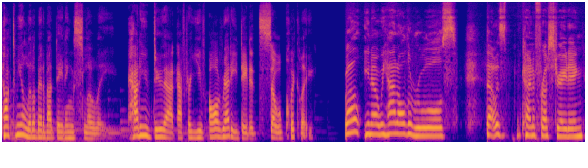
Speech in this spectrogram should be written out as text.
Talk to me a little bit about dating slowly. How do you do that after you've already dated so quickly? Well, you know, we had all the rules. That was kind of frustrating,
